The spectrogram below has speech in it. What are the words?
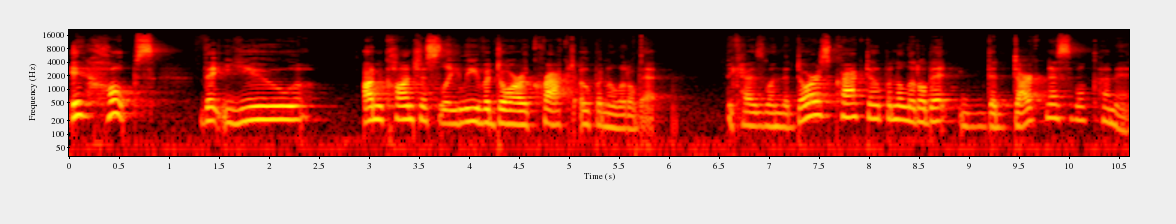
It hopes that you unconsciously leave a door cracked open a little bit. Because when the door is cracked open a little bit, the darkness will come in.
